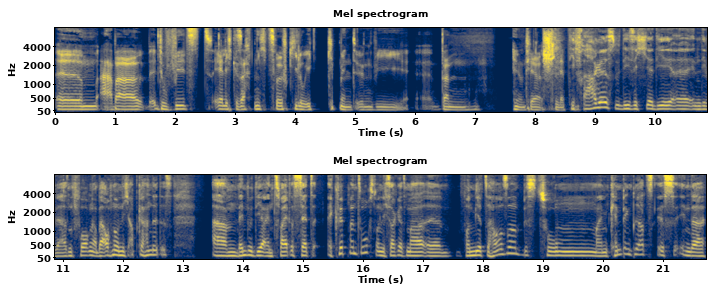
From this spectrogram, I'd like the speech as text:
Ähm, aber du willst ehrlich gesagt nicht zwölf Kilo Equipment irgendwie äh, dann hin und her schleppen. Die Frage ist, die sich äh, die äh, in diversen Foren aber auch noch nicht abgehandelt ist, ähm, wenn du dir ein zweites Set Equipment suchst und ich sage jetzt mal äh, von mir zu Hause bis zu meinem Campingplatz ist in der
